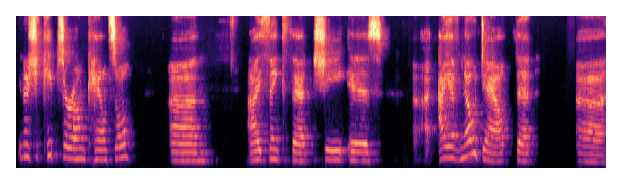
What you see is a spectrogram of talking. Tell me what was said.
you know, she keeps her own counsel. Um, I think that she is. I have no doubt that uh,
